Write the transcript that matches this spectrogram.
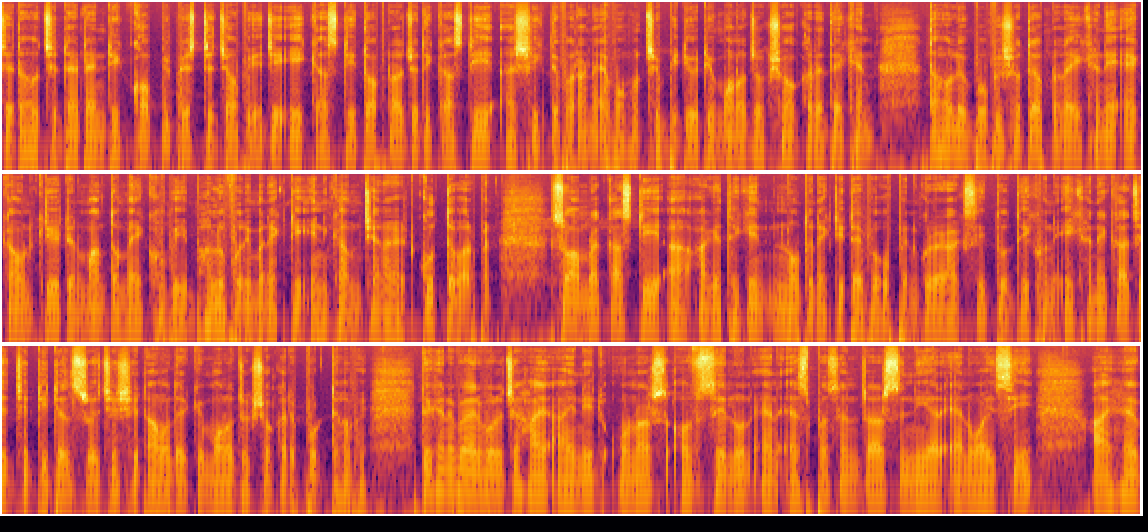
যেটা হচ্ছে ডেটা এন্ট্রি কপি পেস্টের জব যে এই কাজটি। তো আপনারা যদি কাজটি শিখতে পারেন এবং হচ্ছে ভিডিওটি মনোযোগ সহকারে দেখেন, তাহলে ভবিষ্যতে আপনারা এখানে অ্যাকাউন্ট ক্রিয়েটের মাধ্যমে খুবই ভালো পরিমাণে একটি ইনকাম জেনারেট করতে পারবেন। সো আমরা কাজটি আগে থেকে নতুন একটি টাইপে ওপেন করে রাখছি। তো দেখুন, এখানে কাজের যে ডিটেলস রয়েছে, সেটা আমাদেরকে মনোযোগ সহকারে পড়তে হবে। তো এখানে বাইরে বলেছে hi I need owners of salon and spa centres near NYC I have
